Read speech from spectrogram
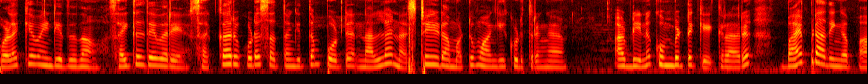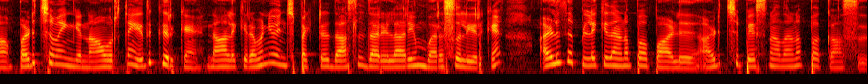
பிழைக்க வேண்டியது தான். சைக்கிள் தேவரே சர்க்காரு கூட சத்தம் கித்தம் போட்டு நல்ல நஷ்ட ஈடாக மட்டும் வாங்கி கொடுத்துருங்க அப்படின்னு கும்பிட்டு கேட்குறாரு பயப்படாதீங்கப்பா படித்தவங்க நான் ஒருத்தன் எதுக்கு இருக்கேன்? நாளைக்கு ரெவன்யூ இன்ஸ்பெக்டர் தாசில்தார் எல்லாரையும் வர சொல்லியிருக்கேன். அழுத பிள்ளைக்கு தானப்பா பால் அடித்து பேசினா தானப்பா காசு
